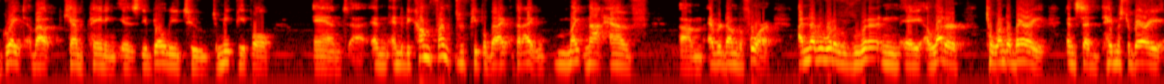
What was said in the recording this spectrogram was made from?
great about campaigning is the ability to to meet people and uh, and and to become friends with people that I that I might not have um, ever done before. I never would have written a, a, letter to Wendell Berry and said, "Hey, Mr. Berry,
